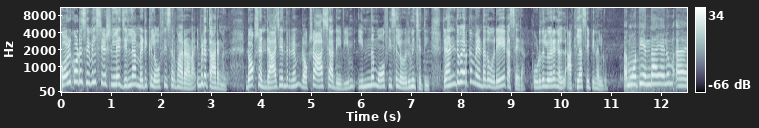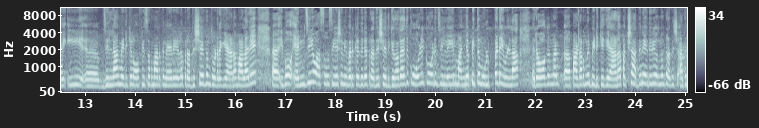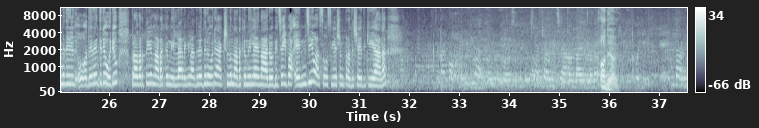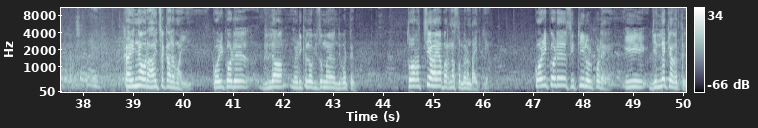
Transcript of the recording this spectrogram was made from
Kozhikode civil സ്റ്റേഷനിലെ ജില്ലാ medical ഓഫീസർമാരാണ് ഇവിടെ താരങ്ങൾ. ഡോക്ടർ രാജേന്ദ്രനും ഡോക്ടർ ആശാദേവിയും ഇന്നും ഓഫീസിൽ ഒരുമിച്ചെത്തി. രണ്ടുപേർക്കും വേണ്ടത് ഒരേ കസേര. കൂടുതൽ വിവരങ്ങൾ അഖില സി പി നൽകും. മോത്തി എന്തായാലും ഈ ജില്ലാ മെഡിക്കൽ ഓഫീസർമാർക്ക് നേരെയുള്ള പ്രതിഷേധം തുടരുകയാണ്. വളരെ ഇപ്പോൾ എൻ ജി ഒ അസോസിയേഷൻ ഇവർക്കെതിരെ പ്രതിഷേധിക്കുന്നു. അതായത് കോഴിക്കോട് ജില്ലയിൽ മഞ്ഞപ്പിത്തം ഉൾപ്പെടെയുള്ള രോഗങ്ങൾ പടർന്നു പിടിക്കുകയാണ്. പക്ഷെ അതിനെതിരെ ഒന്നും പ്രതിഷ അതിനെതിരെ അതിനെതിരെ ഒരു പ്രവൃത്തിയും നടക്കുന്നില്ല അല്ലെങ്കിൽ അതിനെതിരെ ഒരു ആക്ഷനും നടക്കുന്നില്ല എന്ന് ആരോപിച്ച് ഇപ്പോൾ എൻ ജി ഒ അസോസിയേഷൻ പ്രതിഷേധിക്കുകയാണ്. അതെ അതെ. കഴിഞ്ഞ ഒരാഴ്ചക്കാലമായി കോഴിക്കോട് ജില്ലാ മെഡിക്കൽ ഓഫീസുമായി ബന്ധപ്പെട്ട് തുടർച്ചയായ ഭരണസമരം ഉണ്ടായിരിക്കുക. കോഴിക്കോട് സിറ്റിയിൽ ഉൾപ്പെടെ ഈ ജില്ലയ്ക്കകത്ത്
